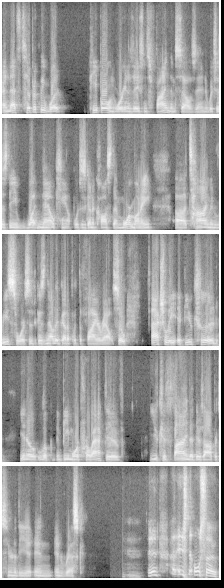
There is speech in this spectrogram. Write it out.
and that's typically what people and organizations find themselves in, which is the what now camp, which is going to cost them more money, uh, time, and resources because now they've got to put the fire out. So, actually, if you could, you know, look and be more proactive, you could find that there's opportunity in in risk. Mm. And uh, it's also,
